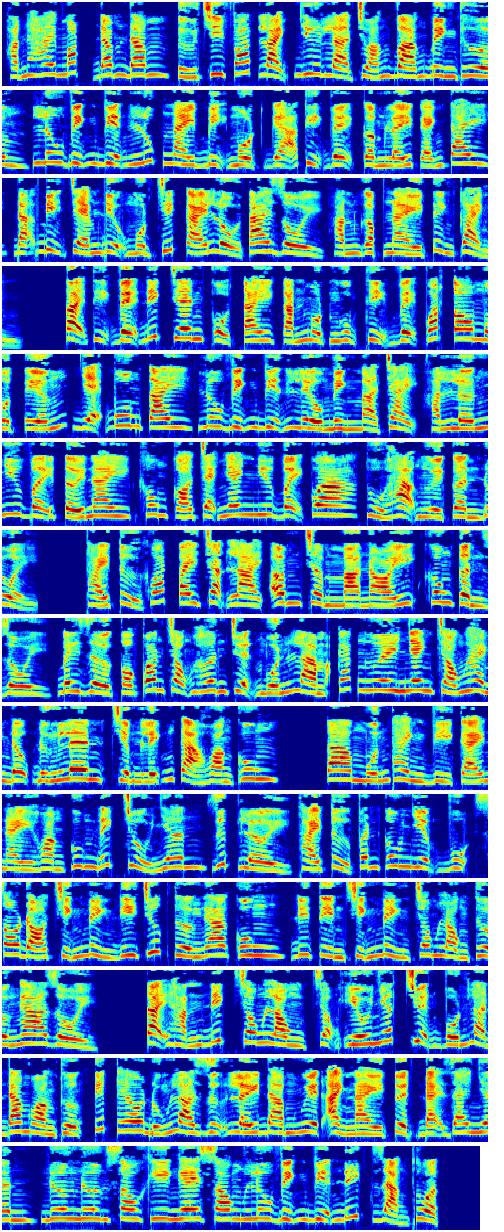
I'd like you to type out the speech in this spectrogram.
Hắn hai mắt đăm đăm, tứ chi phát lạnh như là choáng váng bình thường. Lưu Vĩnh Viện lúc này bị một gã thị vệ cầm lấy cánh tay, đã bị chém điệu một chiếc cái lỗ tai rồi. Hắn gặp này tình cảnh, Tại thị vệ đích trên cổ tay cắn một ngụm thị vệ quát to một tiếng, nhẹ buông tay, Lưu Vĩnh Viễn liều mình mà chạy, hắn lớn như vậy tới nay, không có chạy nhanh như vậy qua, thủ hạ người cần đuổi. Thái tử khoát tay chặn lại, âm trầm mà nói, không cần rồi, bây giờ có quan trọng hơn chuyện muốn làm, các ngươi nhanh chóng hành động đứng lên, chiếm lĩnh cả hoàng cung. Ta muốn thành vì cái này hoàng cung đích chủ nhân, dứt lời, thái tử phân công nhiệm vụ, sau đó chính mình đi trước thường Nga cung, đi tìm chính mình trong lòng thường Nga rồi. Tại hắn đích trong lòng trọng yếu nhất chuyện vốn là đang hoàng thượng tiếp theo đúng là giữ lấy đàm nguyệt ảnh này tuyệt đại gia nhân nương nương sau khi nghe xong lưu vĩnh viễn đích giảng thuật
